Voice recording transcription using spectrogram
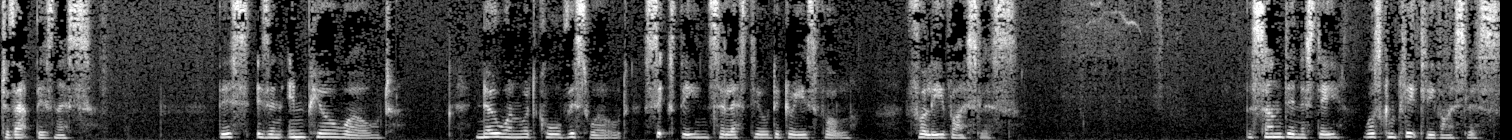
to that business. This is an impure world. No one would call this world 16 celestial degrees full, fully viceless. The Sun dynasty was completely viceless.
